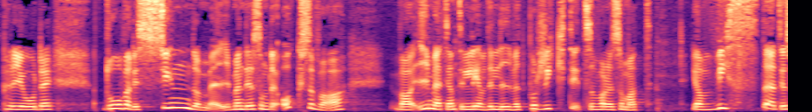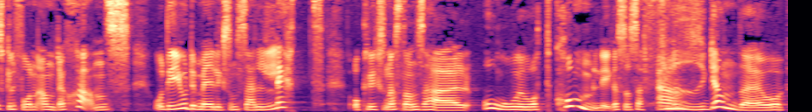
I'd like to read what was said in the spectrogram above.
perioder. Då var det synd om mig, men det som det också var, var i och med att jag inte levde livet på riktigt så var det som att jag visste att jag skulle få en andra chans. Och det gjorde mig liksom så här lätt och liksom nästan så här oåtkomlig, alltså så flygande. Och,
